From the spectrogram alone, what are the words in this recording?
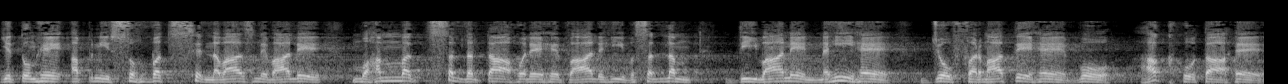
یہ تمہیں اپنی صحبت سے نوازنے والے محمد صلی اللہ علیہ وآلہ وسلم دیوانے نہیں ہیں جو فرماتے ہیں وہ حق ہوتا ہے۔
